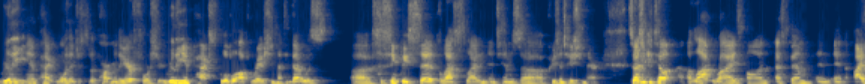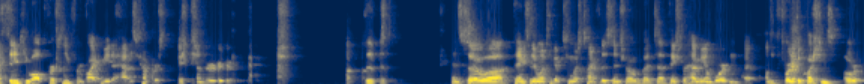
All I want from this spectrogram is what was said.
really impact more than just the Department of the Air Force. It really impacts global operations. I think that was uh, succinctly said at the last slide in, in Tim's uh, presentation there. So as you can tell, a lot rides on SBEM, and, and I thank you all personally for inviting me to have this conversation. And so uh, thanks. I didn't want to take up too much time for this intro, but uh, thanks for having me on board, and I look forward to the questions. Over.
